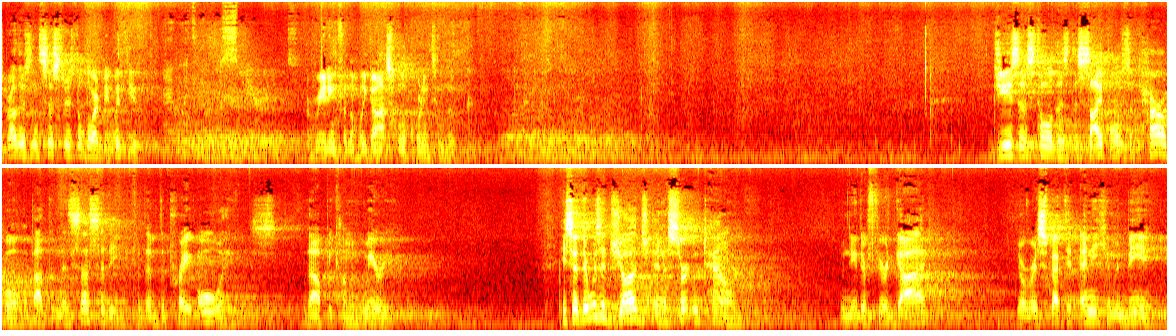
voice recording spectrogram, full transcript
brothers and sisters, the Lord be with you. And with your spirit. A reading from the Holy Gospel according to Luke. Jesus told his disciples a parable about the necessity for them to pray always without becoming weary. He said, There was a judge in a certain town who neither feared God nor respected any human being.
